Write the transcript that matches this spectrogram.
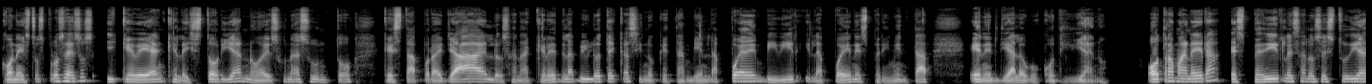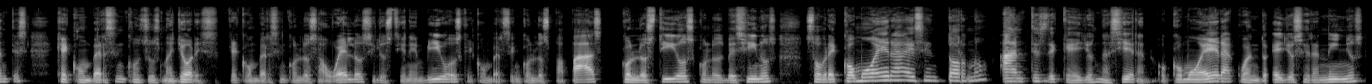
con estos procesos y que vean que la historia no es un asunto que está por allá en los anaqueles de la biblioteca, sino que también la pueden vivir y la pueden experimentar en el diálogo cotidiano. Otra manera es pedirles a los estudiantes que conversen con sus mayores, que conversen con los abuelos si los tienen vivos, que conversen con los papás, con los tíos, con los vecinos, sobre cómo era ese entorno antes de que ellos nacieran o cómo era cuando ellos eran niños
